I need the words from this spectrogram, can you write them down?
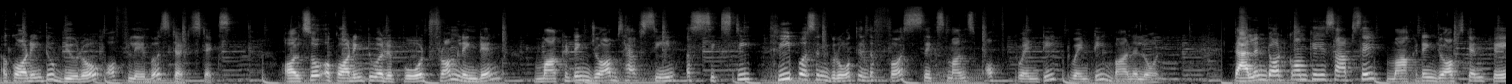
according to Bureau of Labor Statistics. Also, according to a report from LinkedIn, marketing jobs have seen a 63% growth in the first 6 months of 2021 alone. Talent.com के हिसाब से marketing jobs can pay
